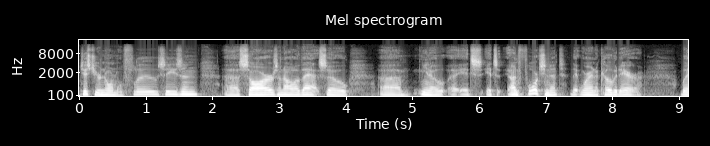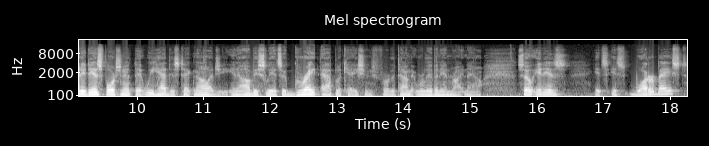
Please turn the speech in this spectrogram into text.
just your normal flu season, uh, SARS, and all of that. So, uh, you know, it's it's unfortunate that we're in a COVID era but it is fortunate that we had this technology, and obviously it's a great application for the time that we're living in right now. So it is, it's it's water based,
